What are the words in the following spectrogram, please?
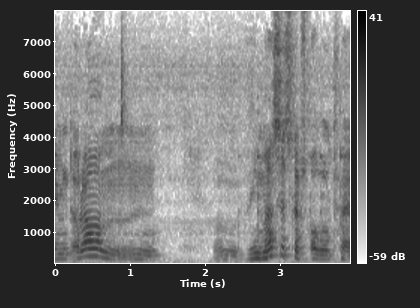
იმიტომ რომ ვინ მას ესხებს ყოველ თვე?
